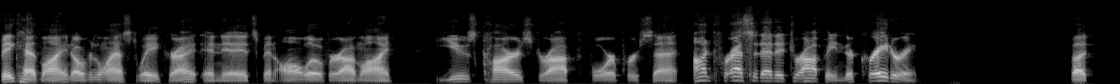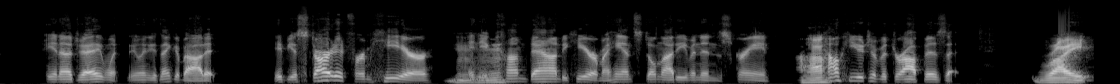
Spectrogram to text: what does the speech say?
big headline over the last week, right? And it's been all over online used cars dropped 4%. Unprecedented dropping. They're cratering. But, you know, Jay, when, when you think about it, if you started from here mm-hmm. and you mm-hmm. come down to here, my hand's still not even in the screen. Uh-huh. How huge of a drop is it? Right.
